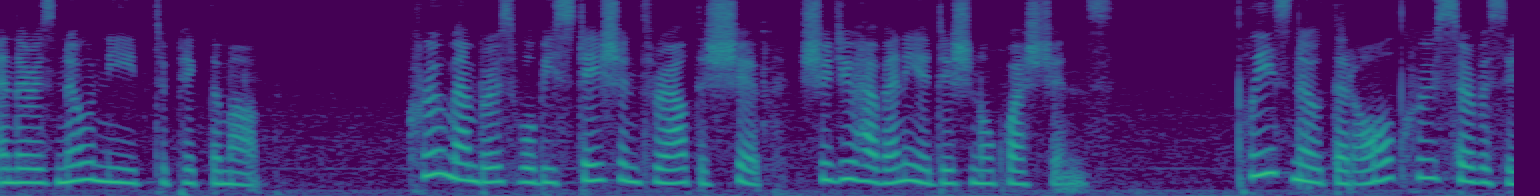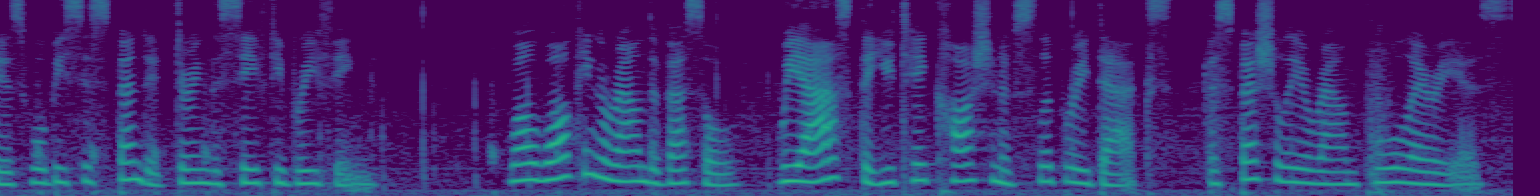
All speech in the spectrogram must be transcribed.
and there is no need to pick them up. Crew members will be stationed throughout the ship should you have any additional questions. Please note that all crew services will be suspended during the safety briefing. While walking around the vessel, we ask that you take caution of slippery decks, especially around pool areas.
